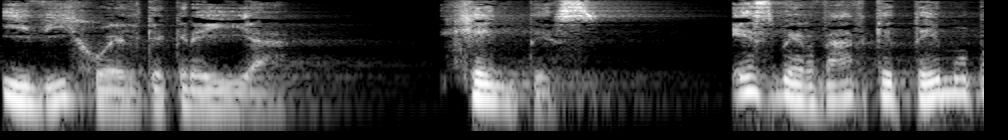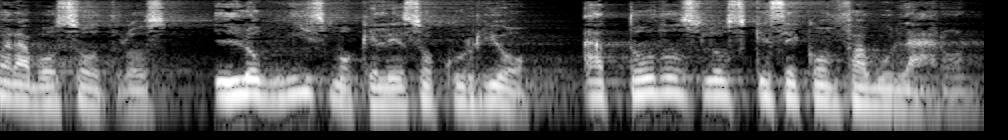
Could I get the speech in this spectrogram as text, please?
Y dijo el que creía, Gentes, es verdad que temo para vosotros lo mismo que les ocurrió a todos los que se confabularon.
